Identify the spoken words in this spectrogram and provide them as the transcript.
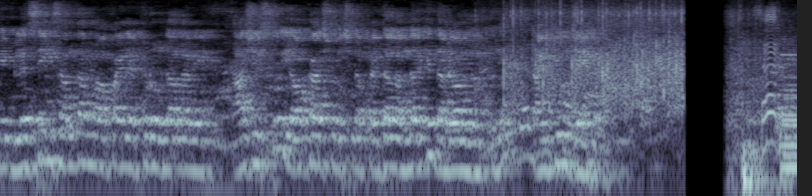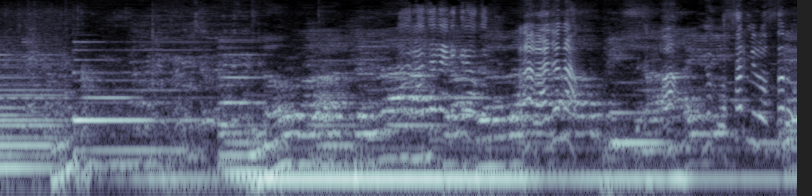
మీ బ్లెస్సింగ్స్ అంతా మా పైన ఎప్పుడు ఉండాలని ఆశిస్తూ ఈ అవకాశం ఇచ్చిన పెద్దలందరికీ ధన్యవాదాలు థ్యాంక్ యూ జై హింద్ సార్. రాజన్న వస్తారు మీరు వస్తారు.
